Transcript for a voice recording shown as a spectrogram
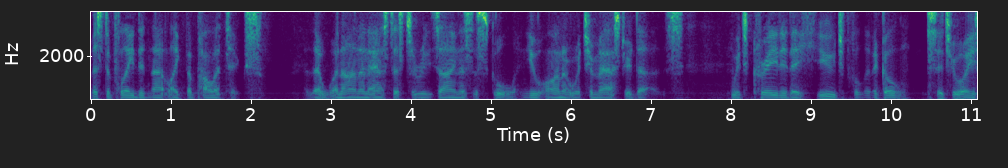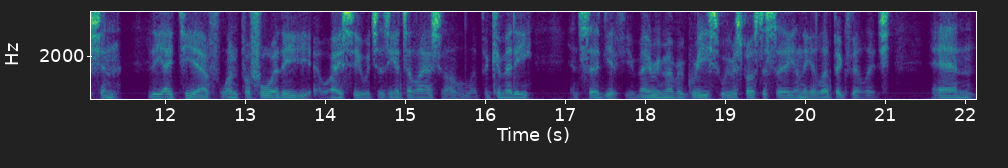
Mr. Pillay did not like the politics that went on and asked us to resign as a school and you honor what your master does, which created a huge political situation. The ITF went before the OIC, which is the International Olympic Committee, and said, if you may remember Greece, we were supposed to say in the Olympic Village, and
